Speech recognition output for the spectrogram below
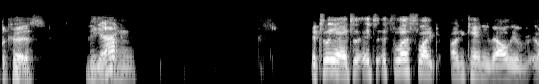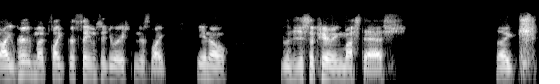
Because the actor Mhm. It's yeah, it's it's it's less like uncanny valley, like very much like the same situation as like you know, the disappearing mustache. Like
